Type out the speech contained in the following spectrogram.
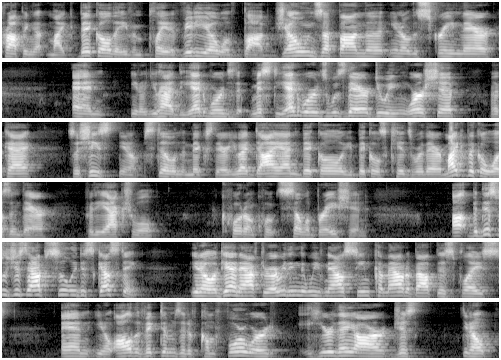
propping up Mike Bickle. They even played a video of Bob Jones up on the you know the screen there, and you know you had the Edwards that Misty Edwards was there doing worship. Okay, so she's you know still in the mix there. You had Diane Bickle. Bickle's kids were there. Mike Bickle wasn't there for the actual quote unquote celebration. Uh, but this was just absolutely disgusting. You know, again, after everything that we've now seen come out about this place and, you know, all the victims that have come forward, here they are just, you know,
